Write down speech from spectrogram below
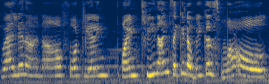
Well done, uh, Anna, for clearing 0.39 second uh, abacus. Wow.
